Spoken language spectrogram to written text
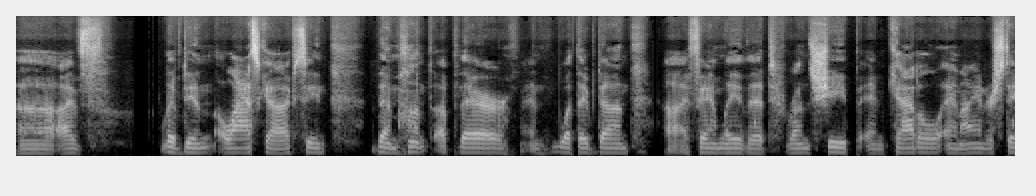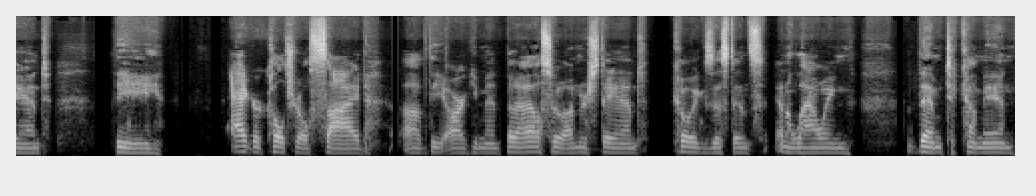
Uh, I've lived in Alaska. I've seen them hunt up there and what they've done. Uh, a family that runs sheep and cattle, and I understand the agricultural side of the argument, but I also understand coexistence and allowing them to come in.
